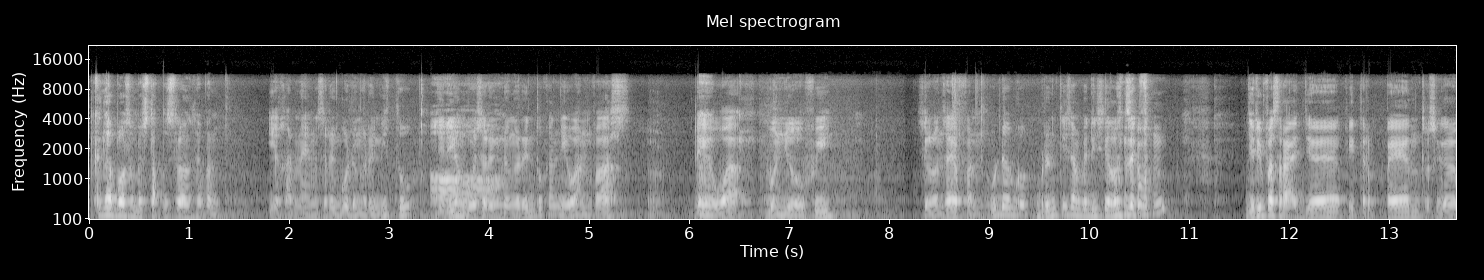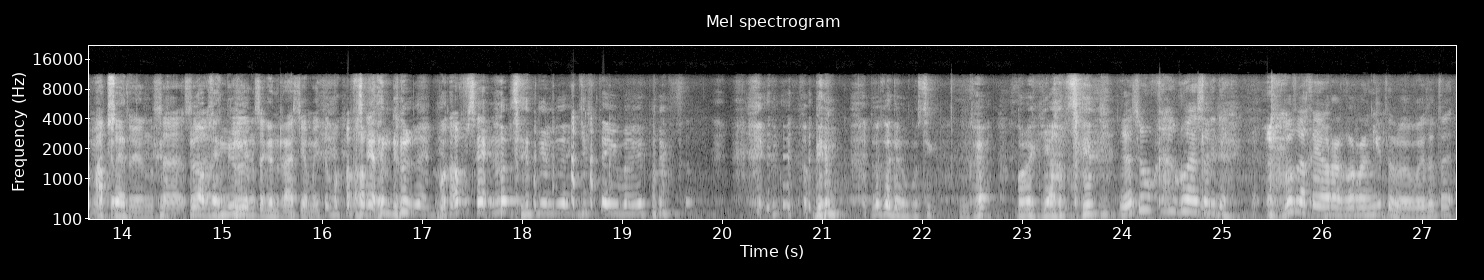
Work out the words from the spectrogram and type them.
Kenapa lo sampai stuck di Silon Seven? ya karena yang sering gue dengerin itu. Jadi yang gue sering dengerin tuh kan Iwan Fals Dewa Bon Jovi Ceylon Seven. Udah gue berhenti sampai di Ceylon Seven jadi pas Raja Peter Pan terus segala macam tuh yang se, se- absen dulu. iya, yang segenerasi sama itu gue absen, Absen dulu aja. gue absen Absen dulu anjir tai banget maksud. Bim, lu gak denger musik? Enggak, gue lagi absen. Gak suka gue asli dah Gue gak kayak orang-orang gitu loh Maksudnya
